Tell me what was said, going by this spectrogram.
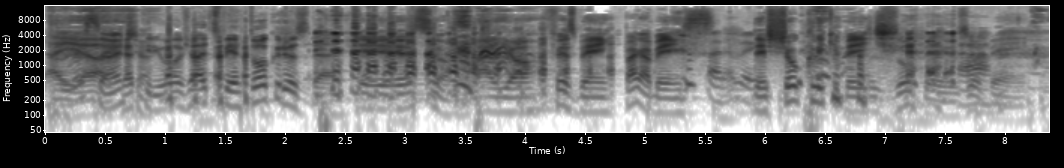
Aí, ó, já criou, já despertou a curiosidade. Isso. Aí, ó, fez bem. Parabéns. Parabéns. Deixou o clickbait. Usou bem, usou bem.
